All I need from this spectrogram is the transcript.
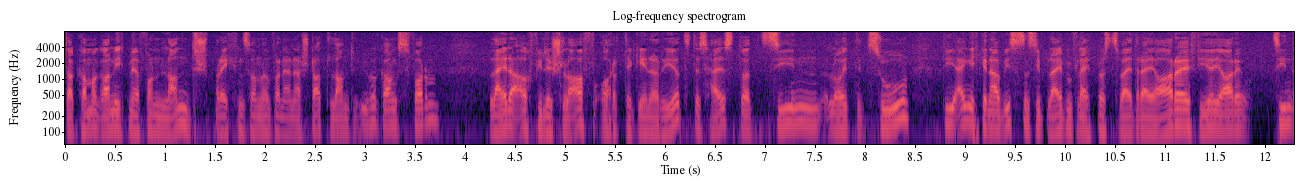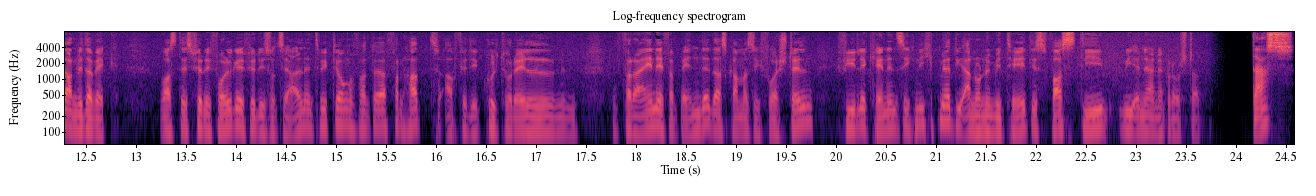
Da kann man gar nicht mehr von Land sprechen, sondern von einer Stadt-Land-Übergangsform leider auch viele Schlaforte generiert. Das heißt, dort ziehen Leute zu, die eigentlich genau wissen, sie bleiben vielleicht bloß zwei, drei Jahre, vier Jahre, ziehen dann wieder weg. Was das für eine Folge für die sozialen Entwicklungen von Dörfern hat, auch für die kulturellen Vereine, Verbände, das kann man sich vorstellen. Viele kennen sich nicht mehr. Die Anonymität ist fast die wie in einer Großstadt. Das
